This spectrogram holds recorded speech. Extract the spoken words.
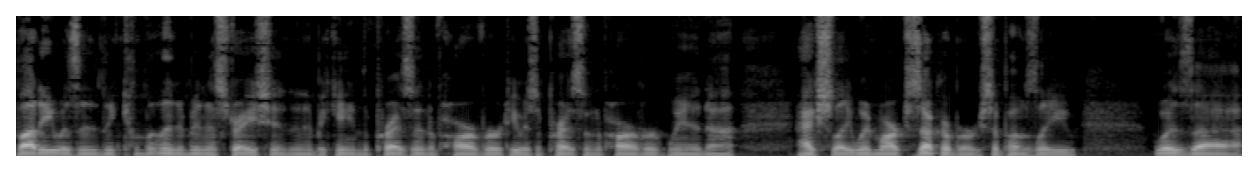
buddy was in the Clinton administration and became the president of Harvard. He was the president of Harvard when, uh, actually, when Mark Zuckerberg supposedly was uh,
